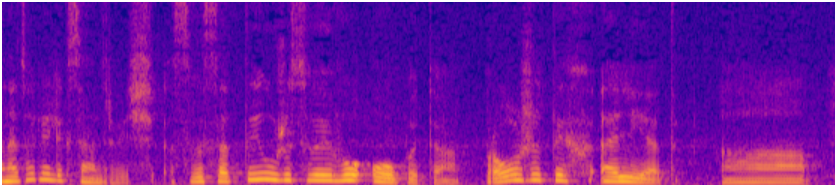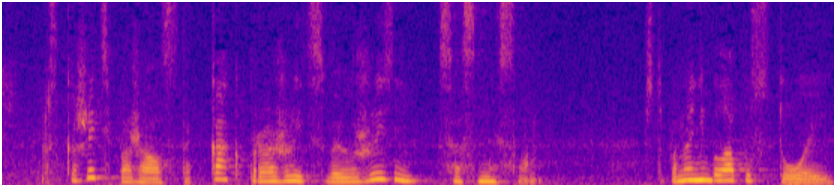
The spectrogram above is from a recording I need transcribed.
Анатолий Александрович, с высоты уже своего опыта, прожитых лет, а, расскажите, пожалуйста, как прожить свою жизнь со смыслом, чтобы она не была пустой,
